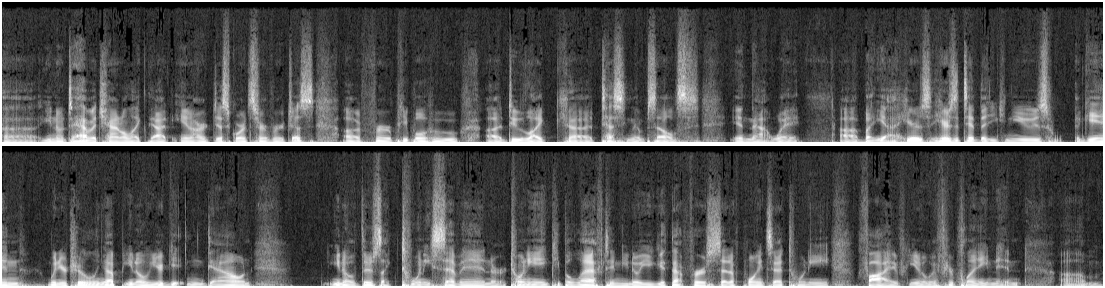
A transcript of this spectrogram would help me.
uh, you know, to have a channel like that in our Discord server, just uh, for people who uh, do like uh, testing themselves in that way. Uh, but yeah, here's here's a tip that you can use again when you're turtling up. You know, you're getting down. You know, there's like 27 or 28 people left, and you know you get that first set of points at 25. You know, if you're playing in um,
